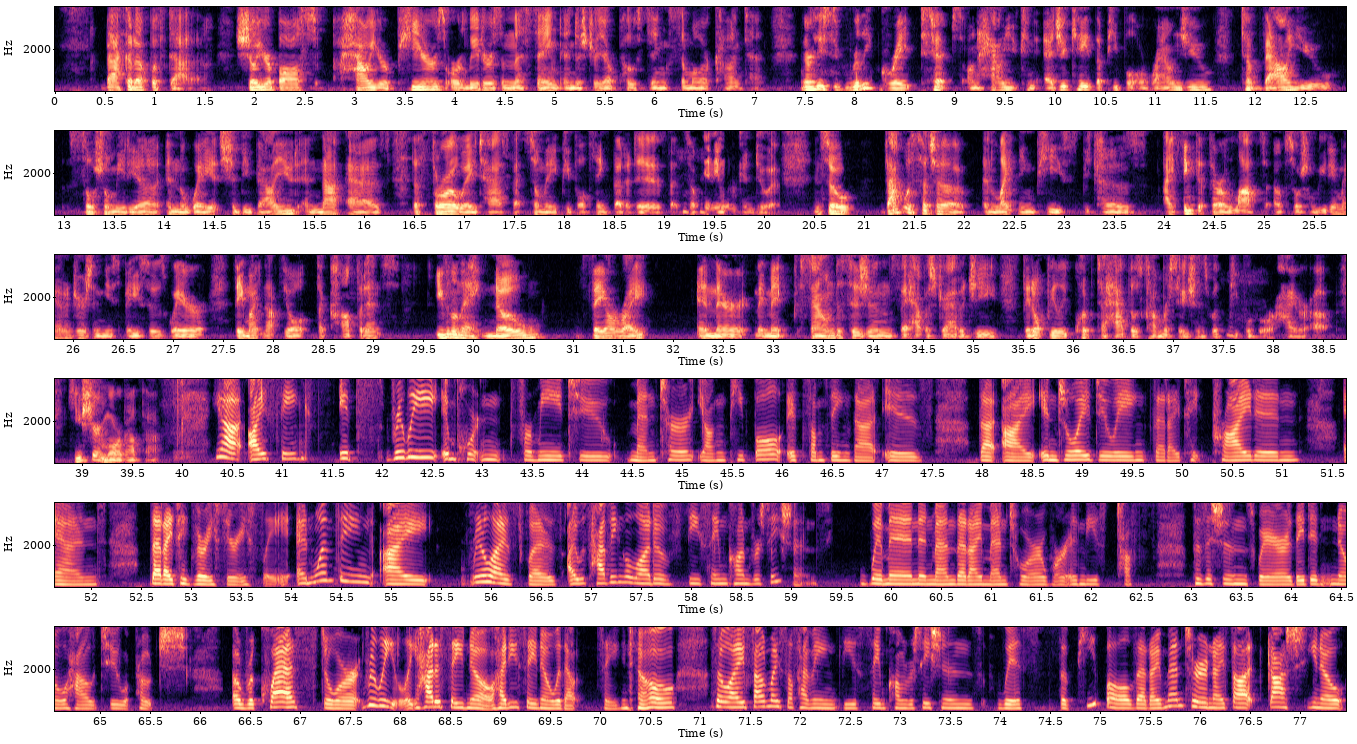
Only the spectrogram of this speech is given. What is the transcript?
Back it up with data show your boss how your peers or leaders in the same industry are posting similar content. There are these really great tips on how you can educate the people around you to value social media in the way it should be valued and not as the throwaway task that so many people think that it is that so mm-hmm. anyone can do it. And so that was such a enlightening piece because I think that there are lots of social media managers in these spaces where they might not feel the confidence even though they know they are right and they're they make sound decisions they have a strategy they don't feel equipped to have those conversations with people who are mm-hmm. higher up. Can you share more about that? Yeah i think it's really important for me to mentor young people. It's something that is that i enjoy doing that i take pride in and that i take very seriously. And one thing i realized was i was having a lot of these same conversations women and men that I mentor were in these tough positions where they didn't know how to approach a request or really like how to say no. How do you say no without saying no? So I found myself having these same conversations with the people that I mentor. And I thought, gosh, you know,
